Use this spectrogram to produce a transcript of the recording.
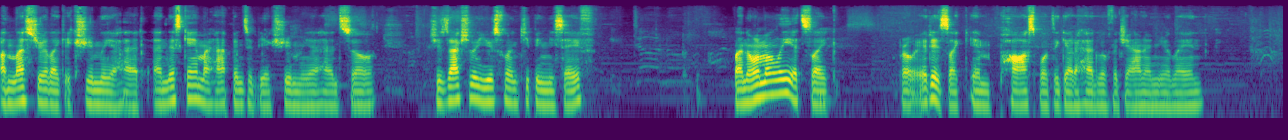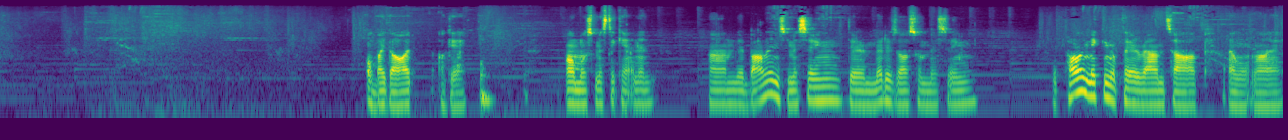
unless you're like extremely ahead. And this game I happen to be extremely ahead, so she's actually useful in keeping me safe. But normally it's like, bro, it is like impossible to get ahead with a Janna in your lane. Oh my god, okay. Almost missed a cannon. Um, their bot lane's missing, their mid is also missing. They're probably making a play around top, I won't lie.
